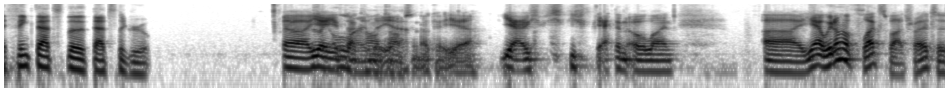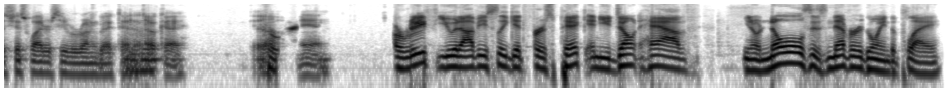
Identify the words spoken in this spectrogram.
I think that's the that's the group. Uh, yeah, you've got Colin yeah. Thompson. Okay, yeah, yeah, you add an O line. Uh, yeah, we don't have flex spots, right? So it's just wide receiver, running back, tight end. Mhm. Okay. Oh, Correct. man. Arif, you would obviously get first pick, and you don't have, you know, Knowles is never going to play.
